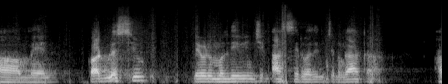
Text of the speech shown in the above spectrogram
ఆ మేన్ గాడ్ బ్లెస్ యూ. దేవుడు మళ్ళీ దీవించి ఆశీర్వదించను గాక ఆ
